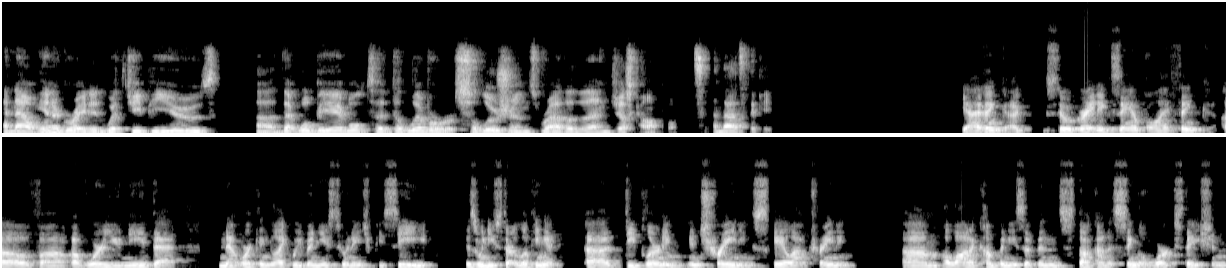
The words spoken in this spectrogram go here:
and now integrated with GPUs uh, that will be able to deliver solutions rather than just components. And that's the key. Yeah, I think uh, so. A great example, I think, of uh, of where you need that networking like we've been used to in HPC is when you start looking at uh, deep learning and training, scale out training. Um, a lot of companies have been stuck on a single workstation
